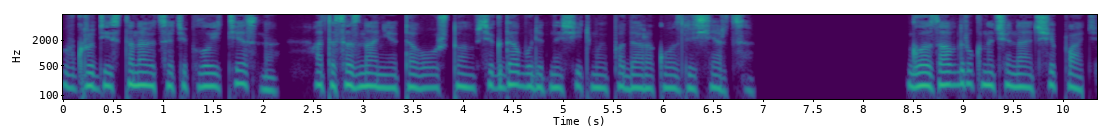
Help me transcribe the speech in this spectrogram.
В груди становится тепло и тесно от осознания того, что он всегда будет носить мой подарок возле сердца. Глаза вдруг начинают щипать,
